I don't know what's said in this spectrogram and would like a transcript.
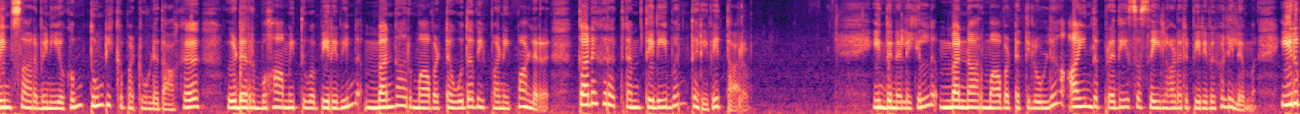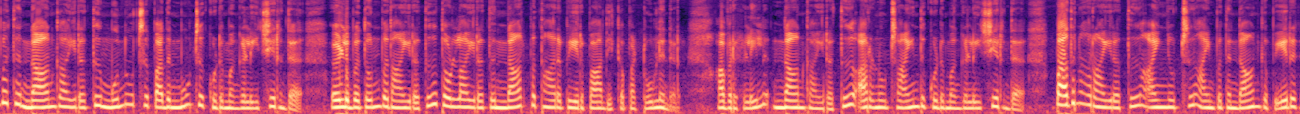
மின்சார விநியோகம் துண்டிக்கப்பட்டுள்ளதாக இடர் முகாமைத்துவ பிரிவின் மன்னார் மாவட்ட உதவி பணிப்பாளர் கனகரத்னம் திலீபன் தெரிவித்தார். இந்த நிலையில் மன்னார் மாவட்டத்தில் உள்ள ஐந்து பிரதேச செயலாளர் பிரிவுகளிலும் இருபத்தி நான்காயிரத்து முன்னூற்று பதிமூன்று குடும்பங்களைச் சேர்ந்த எழுபத்தொன்பதாயிரத்து தொள்ளாயிரத்து நாற்பத்தாறு பேர் பாதிக்கப்பட்டுள்ளனர். அவர்களில் நான்காயிரத்து அறுநூற்று ஐந்து குடும்பங்களைச் சேர்ந்த பதினாறாயிரத்து ஐநூற்று ஐம்பத்து நான்கு பேர்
